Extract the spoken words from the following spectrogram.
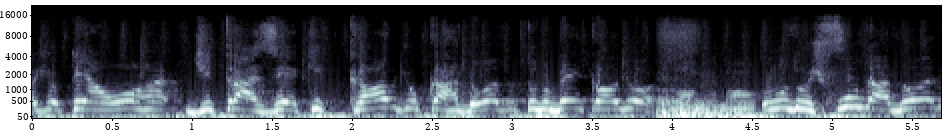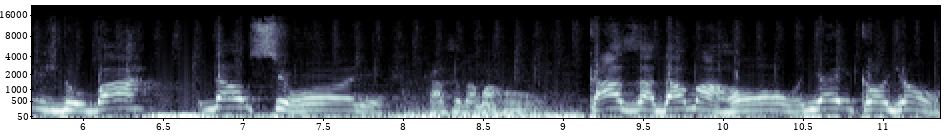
Hoje eu tenho a honra de trazer aqui Cláudio Cardoso. Tudo bem, Cláudio? Tudo bom, meu irmão? Um dos fundadores do bar da Alcione. Casa da Marrom. Casa da Marrom. E aí, Claudião?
